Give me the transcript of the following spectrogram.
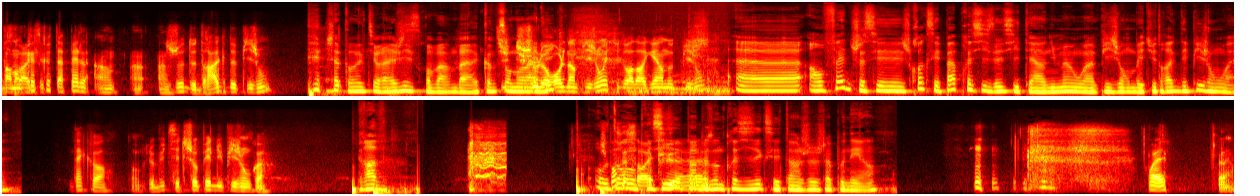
Pardon, qu'est-ce que t'appelles un, un, un, jeu de drague de pigeon? J'attendais que tu réagisses, Robin. Bah, comme tu, tu joues le rôle d'un pigeon et tu dois draguer un autre pigeon? Euh, En fait, je sais, je crois que c'est pas précisé si t'es un humain ou un pigeon, mais tu dragues des pigeons, ouais. D'accord. Donc le but c'est de choper du pigeon, quoi. Grave. Autant préciser, pas besoin de préciser que c'est un jeu japonais, hein. Ouais, voilà.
